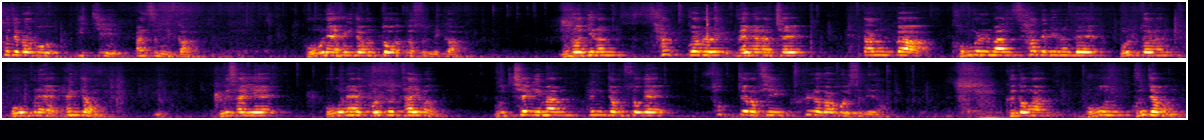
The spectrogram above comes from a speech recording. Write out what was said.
커져가고 있지 않습니까? 보훈의 행정은 또 어떻습니까? 무너지는 상권을 외면한 채 땅과 건물만 사들이는데 몰두하는 보훈의 행정. 그 사이에 보훈의 골든타임은 무책임한 행정 속에 속절없이 흘러가고 있습니다. 그동안 보훈 군정은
